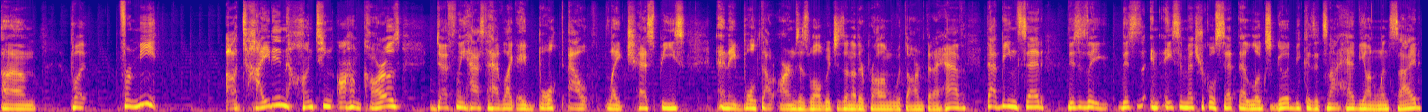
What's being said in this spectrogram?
Um, but for me, a Titan hunting Ahamkaras definitely has to have like a bulked out like chest piece and a bulked out arms as well, which is another problem with the arms that I have. That being said, this is a this is an asymmetrical set that looks good because it's not heavy on one side.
